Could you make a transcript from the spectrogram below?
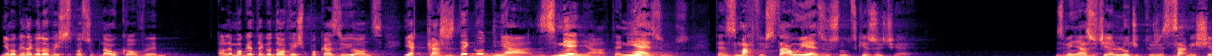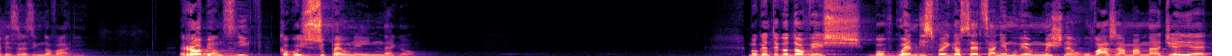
Nie mogę tego dowieść w sposób naukowy, ale mogę tego dowieść pokazując, jak każdego dnia zmienia ten Jezus, ten zmartwychwstały Jezus ludzkie życie. Zmienia życie ludzi, którzy sami z siebie zrezygnowali, robiąc z nich kogoś zupełnie innego. Mogę tego dowieść, bo w głębi swojego serca nie mówię myślę, uważam, mam nadzieję,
